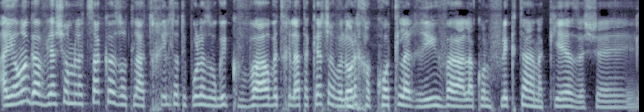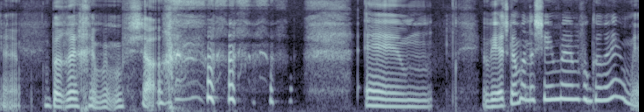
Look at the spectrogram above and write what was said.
היום, אגב, יש המלצה כזאת להתחיל את הטיפול הזוגי כבר בתחילת הקשר, ולא לחכות לריב על הקונפליקט הענקי הזה, ש... כן, ברחם אם אפשר. אמ, ויש גם אנשים אה, מבוגרים. אה,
